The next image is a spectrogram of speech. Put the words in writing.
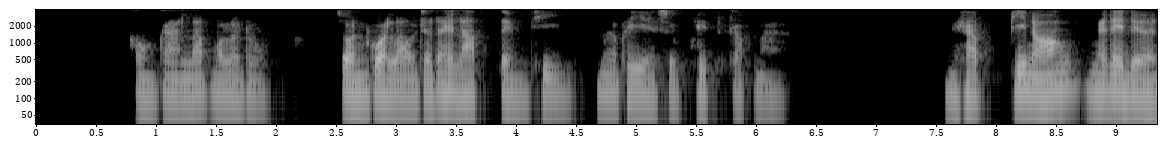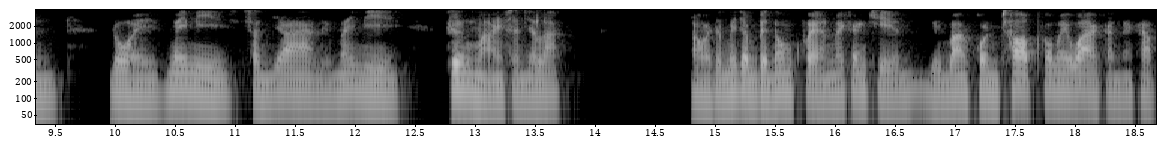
ำของการรับมรดก จนกว่าเราจะได้รับเต็มที่เมื่อพระเยซูคริสต์กลับมา นะครับ พี่น้องไม่ได้เดิน โดยไม่มีสัญญาหรือไม่มีเครื่องหมายสัญลักษณ์ เราจะไม่จำเป็นต้องแขวนไม้กางเขน หรือบางคนชอบก็ไม่ว่ากันนะครับ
